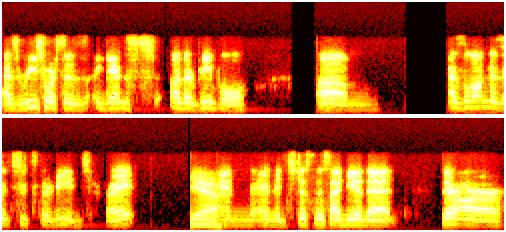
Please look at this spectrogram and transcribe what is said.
as resources against other people um as long as it suits their needs right Yeah. and and it's just this idea that there are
